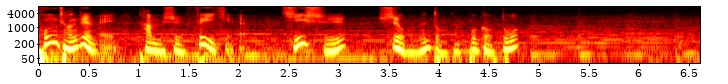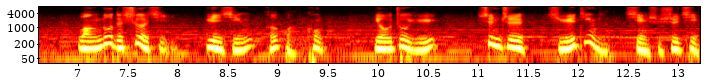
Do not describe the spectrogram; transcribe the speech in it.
通常认为他们是费解的，其实是我们懂得不够多。网络的设计、运行和管控，有助于甚至决定了现实世界。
